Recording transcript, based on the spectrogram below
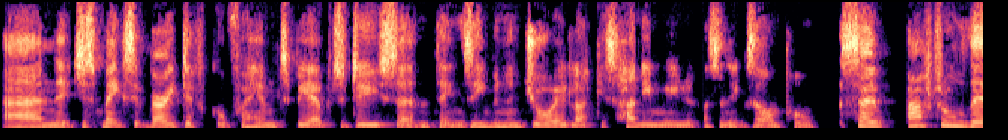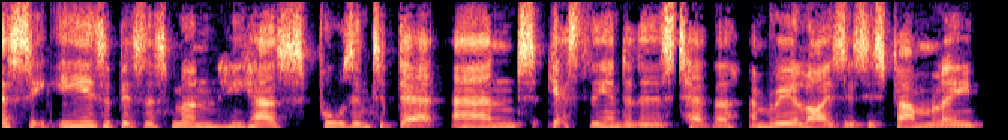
And it just makes it very difficult for him to be able to do certain things, even enjoy like his honeymoon, as an example. So, after all this, he, is a businessman. He has falls into debt and gets to the end of this tether and realizes his family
